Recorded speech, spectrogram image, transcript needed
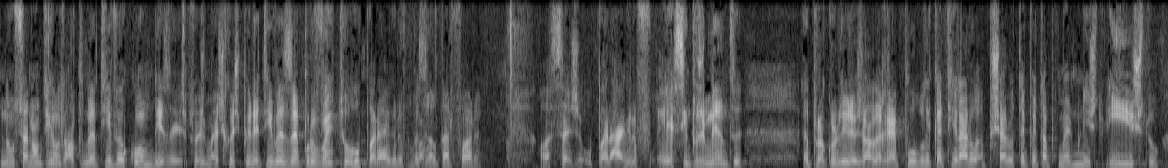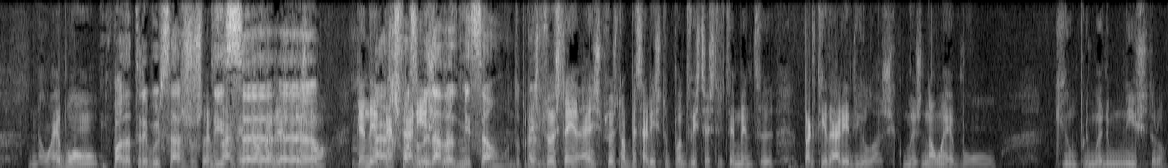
não só não tinha outra alternativa, como, dizem as pessoas mais conspirativas, aproveitou o parágrafo para saltar fora. Ou seja, o parágrafo é simplesmente a Procuradoria-Geral da República a, tirar, a puxar o tapete ao Primeiro-Ministro. E isto não é bom. Pode atribuir-se à Justiça Então, as tendem a a responsabilidade isto, da admissão do as pessoas, Primeiro-Ministro? têm, as pessoas estão a pensar isto do ponto de vista estritamente partidário e ideológico, mas não é bom que um Primeiro-Ministro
